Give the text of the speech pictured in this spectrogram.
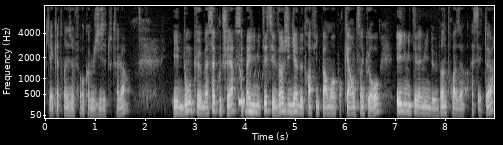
qui est à 99 euros comme je disais tout à l'heure. Et donc, euh, bah, ça coûte cher. C'est pas illimité, c'est 20 gigas de trafic par mois pour 45 euros et illimité la nuit de 23h à 7h.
